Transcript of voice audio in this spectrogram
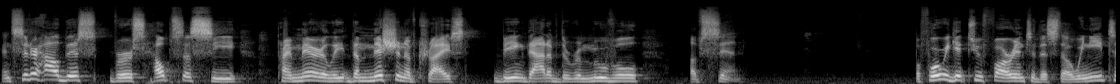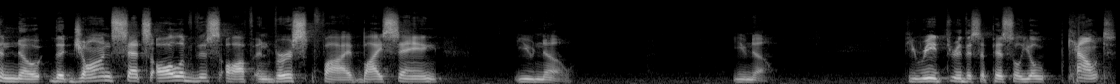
Consider how this verse helps us see primarily the mission of Christ being that of the removal of sin. Before we get too far into this, though, we need to note that John sets all of this off in verse 5 by saying, You know. You know. If you read through this epistle, you'll count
